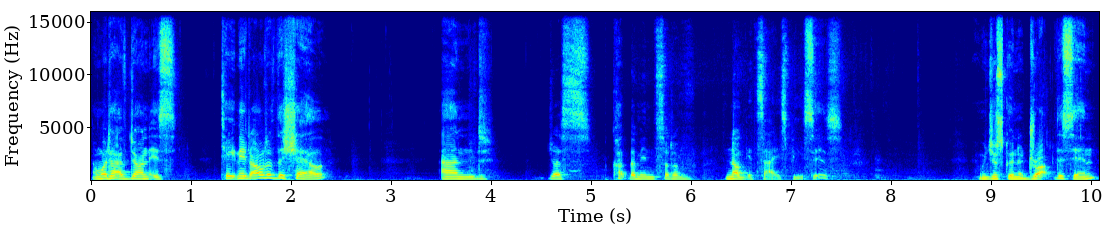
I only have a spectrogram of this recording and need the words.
And what I've done is taken it out of the shell and just cut them in sort of nugget-sized pieces. We're just going to drop this in,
